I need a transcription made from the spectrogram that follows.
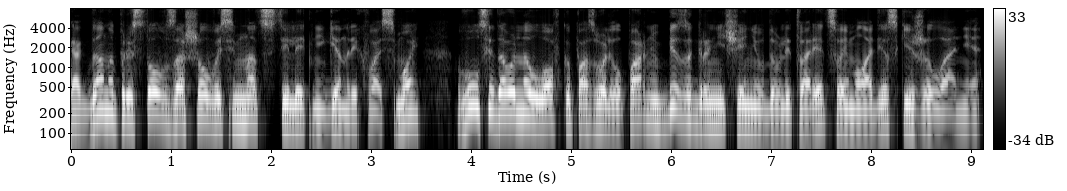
Когда на престол взошел 18-летний Генрих VIII, Вулси довольно ловко позволил парню без ограничений удовлетворять свои молодецкие желания,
